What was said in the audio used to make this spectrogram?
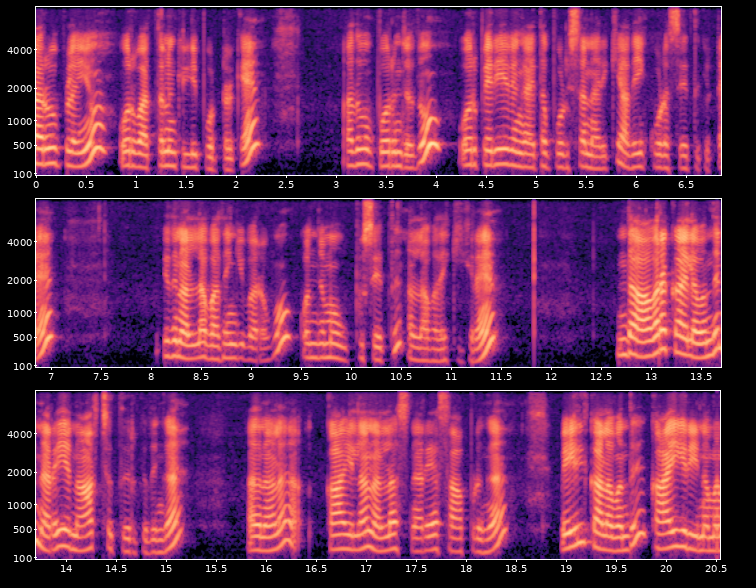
கருவேப்பிலையும் ஒரு வத்தலும் கிள்ளி போட்டிருக்கேன். அதுவும் பொரிஞ்சதும் ஒரு பெரிய வெங்காயத்தை பொடிசாக நறுக்கி அதையும் கூட சேர்த்துக்கிட்டேன். இது நல்லா வதங்கி வரவும் கொஞ்சமாக உப்பு சேர்த்து நல்லா வதக்கிக்கிறேன். இந்த அவரைக்காயில் வந்து நிறைய நார்ச்சத்து இருக்குதுங்க. அதனால் காயெல்லாம் நல்லா நிறையா சாப்பிடுங்க. வெயில் காலம் வந்து காய்கறி நம்ம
